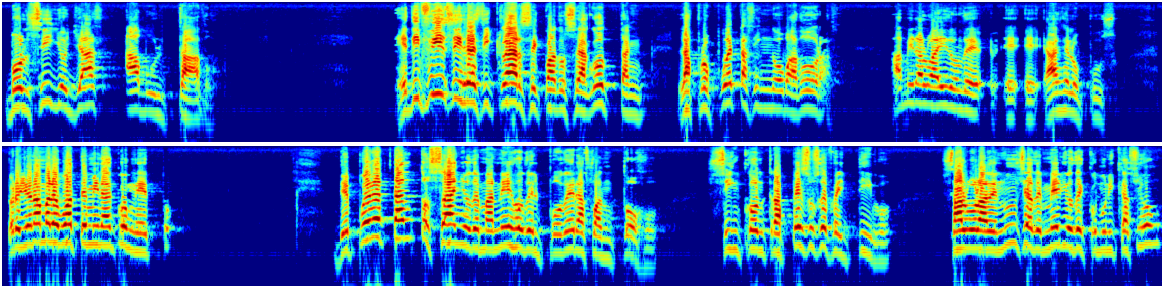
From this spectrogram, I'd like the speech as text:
bolsillos ya abultados. Es difícil reciclarse cuando se agotan las propuestas innovadoras. Ah, míralo ahí donde eh, eh, Ángel lo puso. Pero yo nada más le voy a terminar con esto. Después de tantos años de manejo del poder a su antojo, sin contrapesos efectivos, salvo la denuncia de medios de comunicación,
